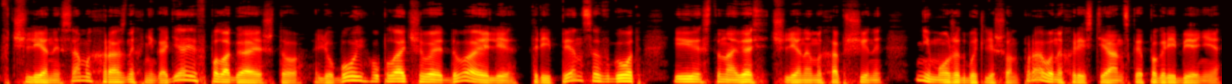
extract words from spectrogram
в члены самых разных негодяев, полагая, что любой уплачивает два или три пенса в год и, становясь членом их общины, не может быть лишен права на христианское погребение,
